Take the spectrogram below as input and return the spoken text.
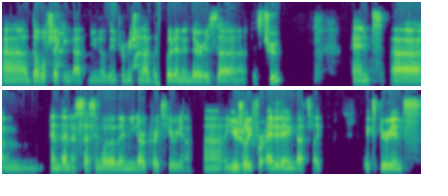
uh, double checking that you know the information that they've put in in there is uh, is true, and um, and then assessing whether they meet our criteria. Uh, usually for editing, that's like experience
